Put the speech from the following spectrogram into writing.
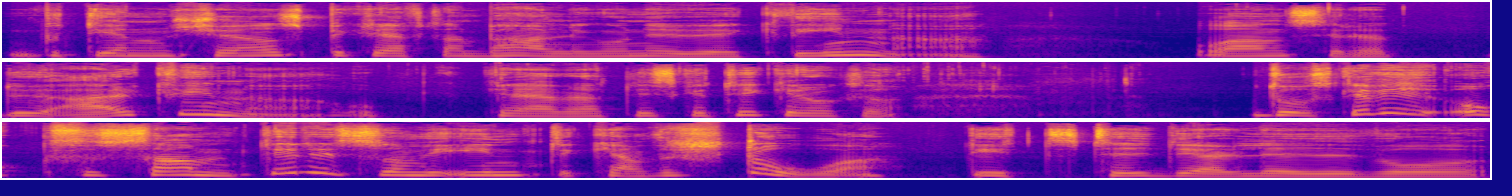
gått igenom könsbekräftande behandling och nu är kvinna och anser att du är kvinna och kräver att vi ska tycka det också. Då ska vi också samtidigt som vi inte kan förstå ditt tidigare liv och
